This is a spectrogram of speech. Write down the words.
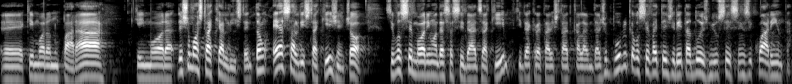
É, quem mora no Pará, quem mora. Deixa eu mostrar aqui a lista. Então, essa lista aqui, gente, ó, se você mora em uma dessas cidades aqui, que decretaram estado de calamidade pública, você vai ter direito a 2.640.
